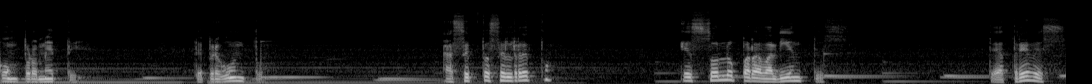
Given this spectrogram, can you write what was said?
compromete. Te pregunto, ¿aceptas el reto? Es solo para valientes. ¿Te atreves?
